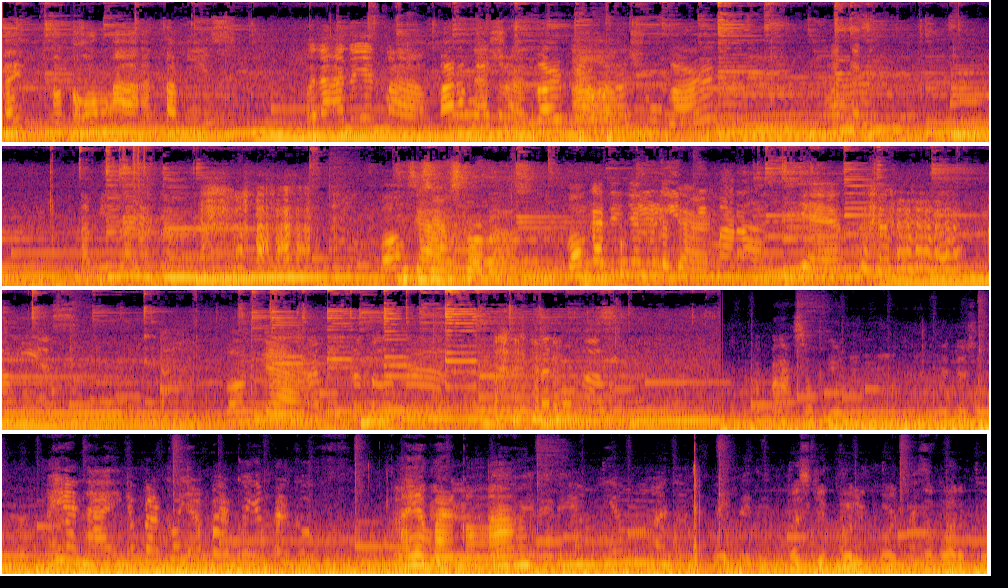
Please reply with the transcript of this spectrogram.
Ay, totoo ma. Ang tamis. Wala ano yan ma'am. Parang may sugar, pero Oo. walang sugar. Tamis talaga. Bongga. Bongga din yung lugar. Guimaras. Yes. Tamis. Bongga. Tamis na bongga. Ano ma'am? Papasok yung ano sa Ayan na, yung barko, yung barko, yung barko. Ay, ang barko ma'am. Yung, yung ano, basketball court na barko.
